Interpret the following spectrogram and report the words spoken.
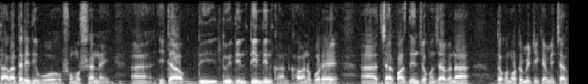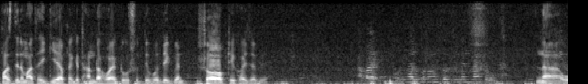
তাড়াতাড়ি দিব সমস্যা নেই। এটা দুই- দুই দিন তিন দিন খান। খাওয়ানোর পরে চার পাঁচ দিন যখন যাবে না তখন অটোমেটিক আমি চার পাঁচ দিনের মাথায় গিয়ে আপনাকে ঠান্ডা হওয়া একটা ওষুধ দেবো। দেখবেন সব ঠিক হয়ে যাবে আবার ভুলভাল কোনো ওষুধ দিবেন না তো না ও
